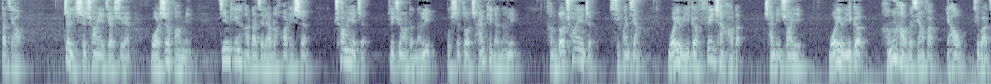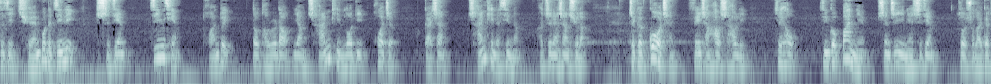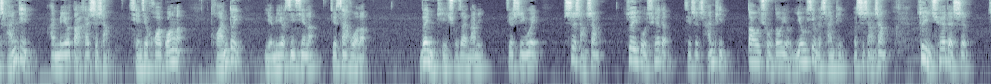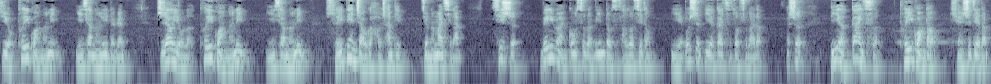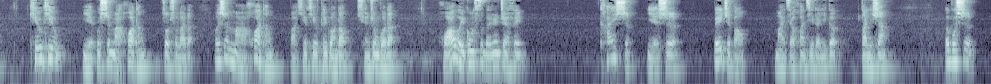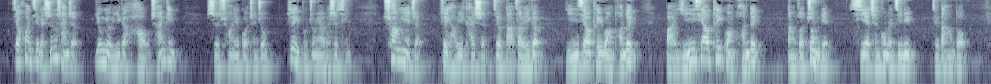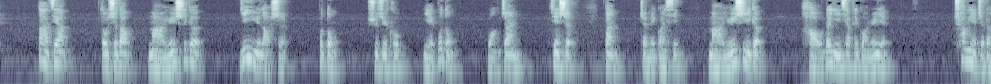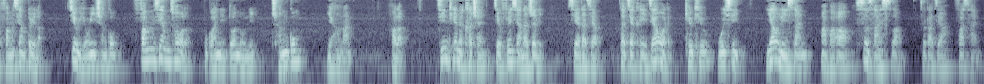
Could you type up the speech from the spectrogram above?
大家好，这里是创业教学院，我是黄明。今天和大家聊的话题是，创业者最重要的能力不是做产品的能力。很多创业者喜欢讲，我有一个非常好的产品创意，我有一个很好的想法，然后就把自己全部的精力、时间、金钱、团队都投入到让产品落地或者改善产品的性能和质量上去了。这个过程非常耗时耗力，最后经过半年甚至一年时间。做出来个产品还没有打开市场，钱就花光了，团队也没有信心了，就散伙了。问题出在哪里？就是因为市场上最不缺的就是产品，到处都有优秀的产品，而市场上最缺的是具有推广能力、营销能力的人。只要有了推广能力、营销能力，随便找个好产品就能卖起来。其实微软公司的 Windows 操作系统也不是比尔盖茨做出来的，而是比尔盖茨。推广到全世界的 QQ 也不是马化腾做出来的，而是马化腾把 QQ 推广到全中国的。华为公司的任正非开始也是背着包卖交换机的一个代理商，而不是交换机的生产者。拥有一个好产品是创业过程中最不重要的事情。创业者最好一开始就打造一个营销推广团队，把营销推广团队当做重点。企业成功的几率就大很多。大家都知道，马云是个英语老师，不懂数据库，也不懂网站建设，但这没关系。马云是一个好的营销推广人员。创业者的方向对了，就容易成功；方向错了，不管你多努力，成功也很难。好了，今天的课程就分享到这里，谢谢大家。大家可以加我的 QQ 微信。幺零三二八二四三四二，祝大家发财！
